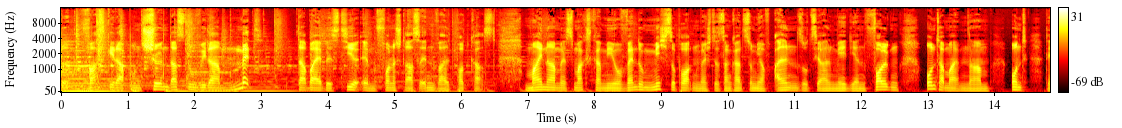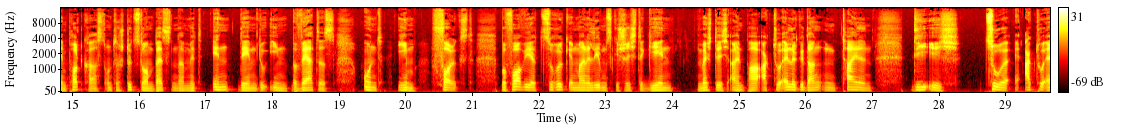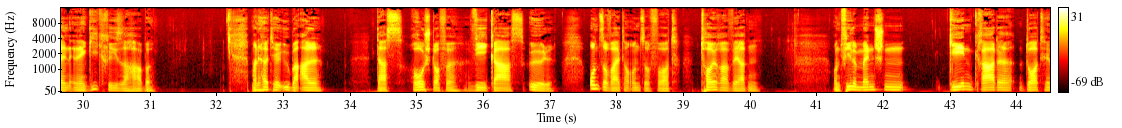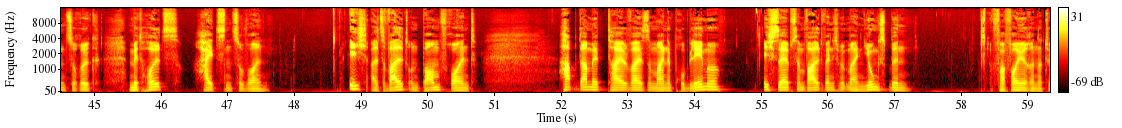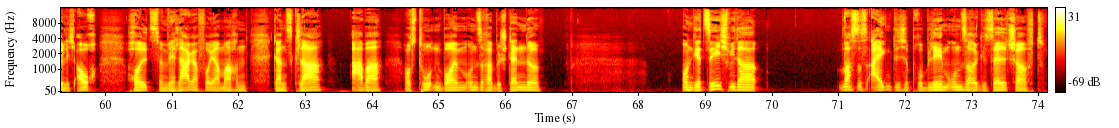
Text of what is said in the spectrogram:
Was geht ab und schön, dass du wieder mit dabei bist hier im Von der Straße in Wald Podcast. Mein Name ist Max Cameo. Wenn du mich supporten möchtest, dann kannst du mir auf allen sozialen Medien folgen unter meinem Namen und den Podcast unterstützt du am besten damit, indem du ihn bewertest und ihm folgst. Bevor wir zurück in meine Lebensgeschichte gehen, möchte ich ein paar aktuelle Gedanken teilen, die ich zur aktuellen Energiekrise habe. Man hört ja überall, dass Rohstoffe wie Gas, Öl und so weiter und so fort teurer werden. Und viele Menschen gehen gerade dorthin zurück, mit Holz heizen zu wollen. Ich als Wald- und Baumfreund habe damit teilweise meine Probleme. Ich selbst im Wald, wenn ich mit meinen Jungs bin, verfeuere natürlich auch Holz, wenn wir Lagerfeuer machen, ganz klar, aber aus toten Bäumen unserer Bestände. Und jetzt sehe ich wieder, was das eigentliche Problem unserer Gesellschaft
